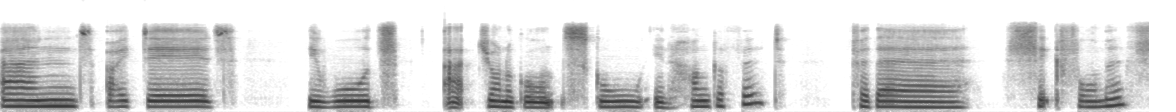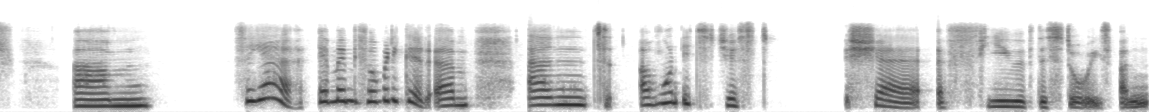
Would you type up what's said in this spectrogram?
and I did the awards at John O'Gaunt School in Hungerford for their sixth formers. Um, so yeah, it made me feel really good. Um, and I wanted to just share a few of the stories. I'm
